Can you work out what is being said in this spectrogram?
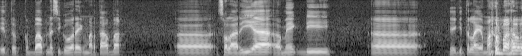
itu kebab nasi goreng martabak uh, solaria uh, McD uh, ya gitulah yang mahal-mahal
